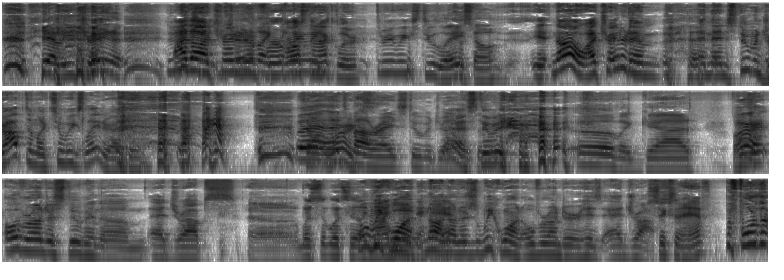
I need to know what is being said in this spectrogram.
yeah, but you traded. Dude, I know I traded him like for Austin weeks, Ekeler. Three weeks too late though. Yeah, no, I traded him, and then Steuben dropped him like two weeks later. I think. well, that's works. about right. Stupid drop. yeah, Steuben. Oh my god. All over, under Steuben um, ad drops. Uh, what's the, what's the Well, like week one. and a No, half? no, no, just week one. Over under his ad drops. Six and a half. before the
